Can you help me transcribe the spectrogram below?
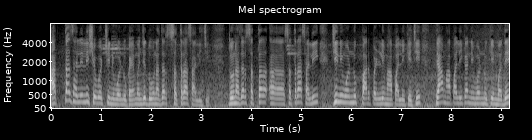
आत्ता झालेली शेवटची निवडणूक आहे म्हणजे दोन हजार सतरा सालीची. दोन हजार सतरा सतरा साली जी निवडणूक पार पडली महापालिकेची. त्या महापालिका निवडणुकीमध्ये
